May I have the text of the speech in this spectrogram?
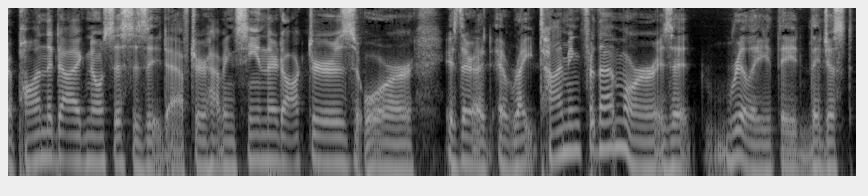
upon the diagnosis? Is it after having seen their doctors, or is there a, a right timing for them, or is it really they they just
